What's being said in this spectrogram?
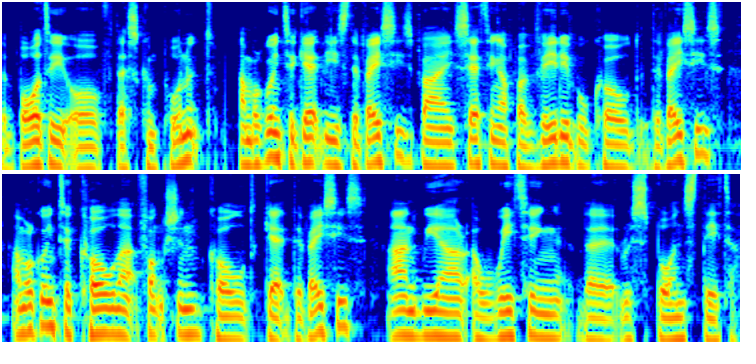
the body of this component and we're going to get these devices by setting up a variable called devices and we're going to call that function called get devices and we are awaiting the response data.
